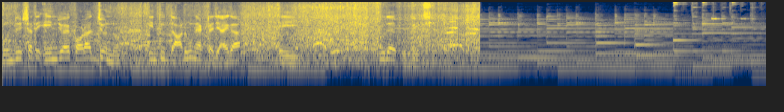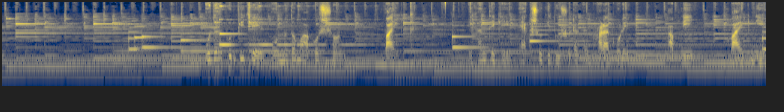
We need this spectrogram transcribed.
বন্ধুদের সাথে এনজয় করার জন্য কিন্তু দারুণ একটা জায়গা এই উদয়পুর বিচ উদয়পুর বিচের অন্যতম আকর্ষণ বাইক এখান থেকে একশো কি দুশো টাকায় ভাড়া করে আপনি বাইক নিয়ে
